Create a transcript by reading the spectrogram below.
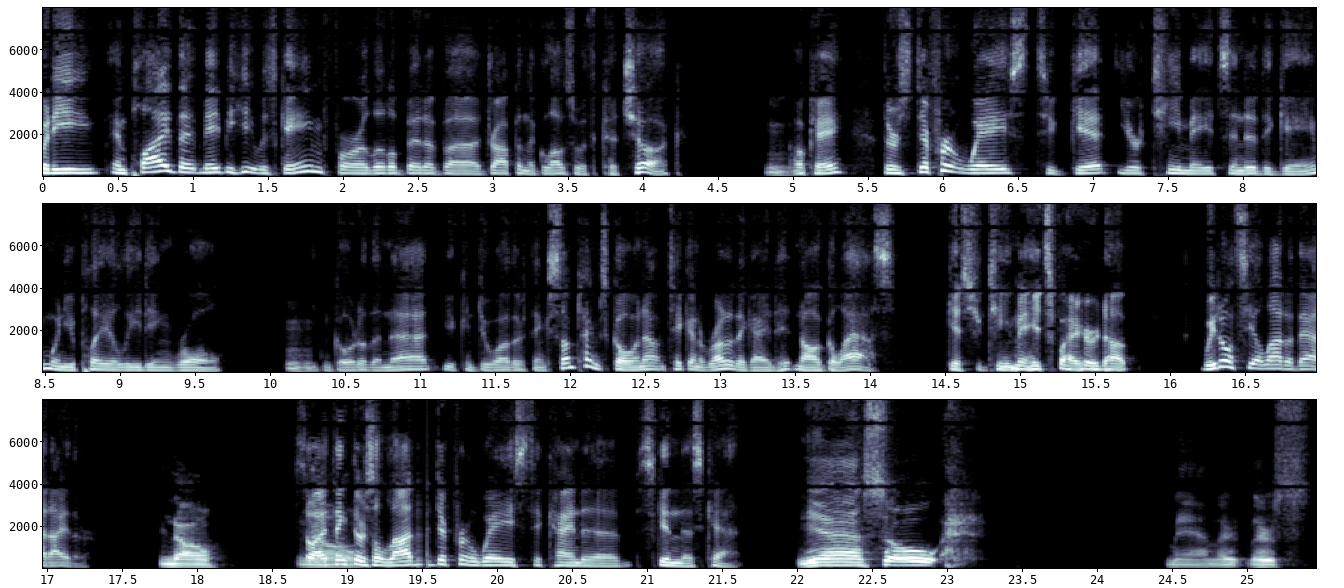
but he implied that maybe he was game for a little bit of a drop in the gloves with Tkachuk. Mm-hmm. Okay. There's different ways to get your teammates into the game when you play a leading role. Mm-hmm. You can go to the net. You can do other things. Sometimes going out and taking a run at a guy and hitting all glass gets your teammates fired up. We don't see a lot of that either. No. So no. I think there's a lot of different ways to kind of skin this cat. Yeah. So, man, there, there's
